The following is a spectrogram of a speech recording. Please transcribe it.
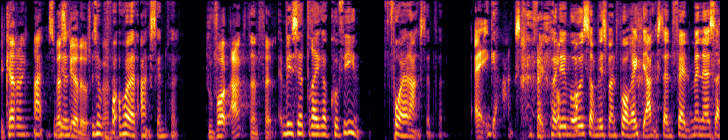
Det kan du ikke? Nej. Så Hvad sker der, hvis Så får jeg et angstanfald. Du får et angstanfald? Hvis jeg drikker koffein, får jeg et angstanfald. Ja, ikke angstanfald på den måde, som hvis man får rigtig angstanfald, men altså,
